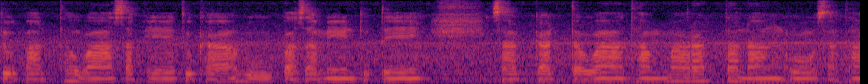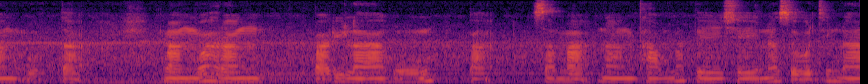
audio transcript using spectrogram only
ตุปัตถวาสเพทุขาวูปะสะเมนตุเต สักกัตตวาธรรมรัตนังโอสะทังอุตตะมังวรัง ปริลาหูปะ สมะนังธรรมเตเชนะโสทินา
